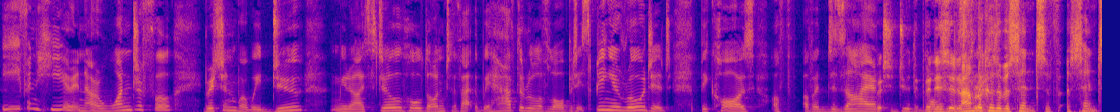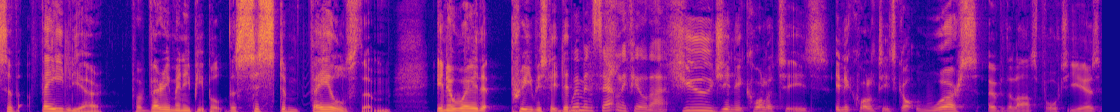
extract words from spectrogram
even here in our wonderful Britain, where we do, you know, I still hold on to the fact that we have the rule of law, but it's being eroded because of, of a desire to do the but is it and because of a sense of a sense of failure for very many people, the system fails them in a way that previously didn't. Women certainly feel that. Huge inequalities. Inequalities got worse over the last 40 years,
